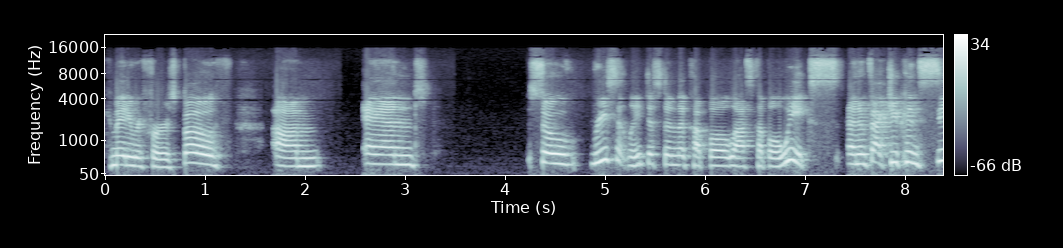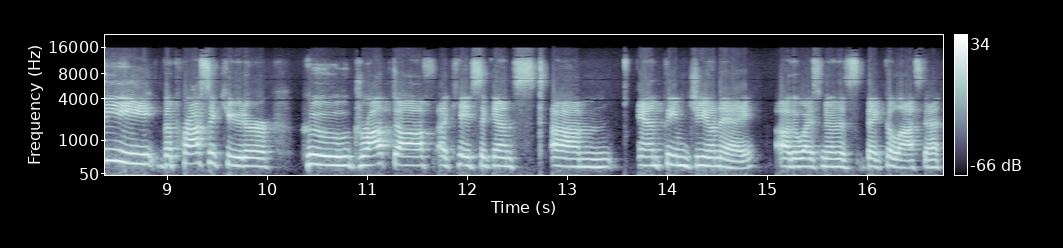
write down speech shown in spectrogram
Committee refers both, um, and so recently, just in the couple last couple of weeks, and in fact, you can see the prosecutor who dropped off a case against um, Anthony Giannone, otherwise known as Baked Alaska.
